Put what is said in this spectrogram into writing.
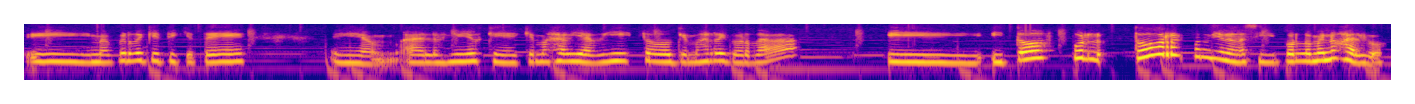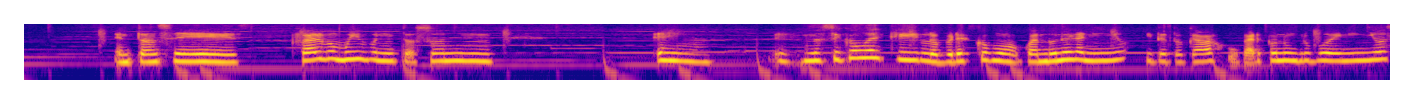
Y me acuerdo que etiqueté em, a los niños que, más había visto o que más recordaba y, y todos, por, todos respondieron así, por lo menos algo. Entonces fue algo muy bonito. Son eh, no sé cómo describirlo, pero es como cuando uno era niño y te tocaba jugar con un grupo de niños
